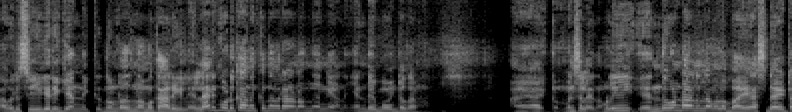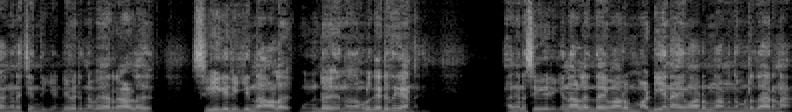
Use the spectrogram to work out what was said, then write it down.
അവർ സ്വീകരിക്കാൻ നിൽക്കുന്നുണ്ട്. അത് നമുക്കറിയില്ല. എല്ലാവരും കൊടുക്കാൻ നിൽക്കുന്നവരാണെന്ന് തന്നെയാണ്. എന്റെ പോയിന്റ് അതാണ്. മനസ്സിലായി? നമ്മൾ ഈ എന്തുകൊണ്ടാണ് നമ്മൾ ബയാസ്ഡ് ആയിട്ട് അങ്ങനെ ചിന്തിക്കേണ്ടി വരുന്നത്? വേറൊരാൾ സ്വീകരിക്കുന്ന ആൾ ഉണ്ട് എന്ന് നമ്മൾ കരുതുകയാണ്. അങ്ങനെ സ്വീകരിക്കുന്ന ആൾ എന്തായി മാറും? മടിയനായി മാറും എന്നാണ് നമ്മൾ ധാരണ.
